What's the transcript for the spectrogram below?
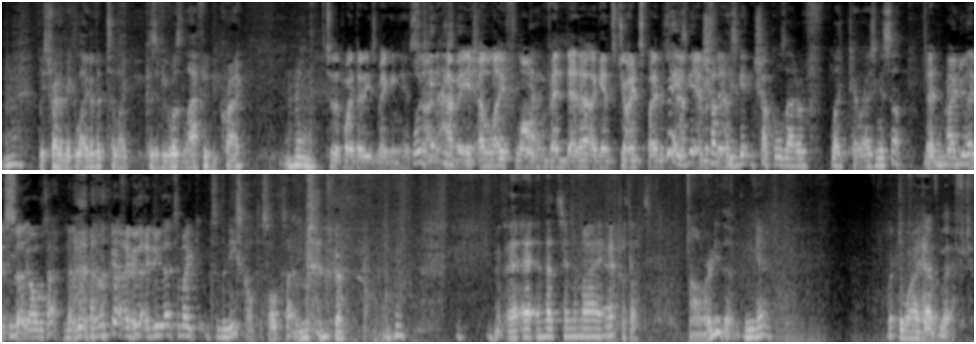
But he's trying to make light of it to like because if he wasn't laughing, he'd be crying. To the point that he's making his Well, son getting- have a, getting- a lifelong Yeah. vendetta against giant spiders Yeah, in he's getting, chuck, he's getting chuckles out of like terrorizing his son. And I do that to son- Millie all the time. I do that, I do that to my to the niece cultists all the time. Okay. And, and that's into my extra thoughts. Alrighty then. Yeah. What do I have left?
